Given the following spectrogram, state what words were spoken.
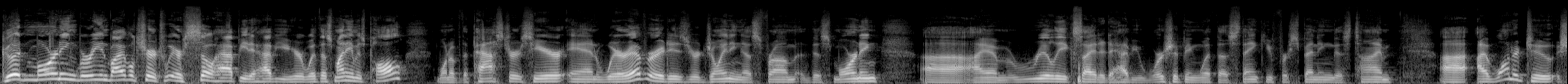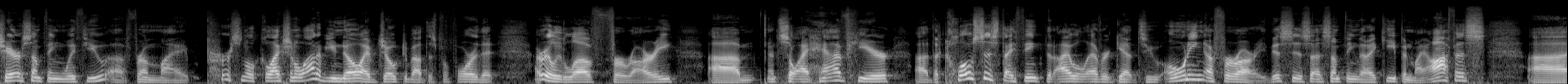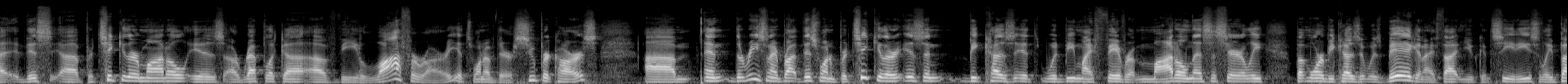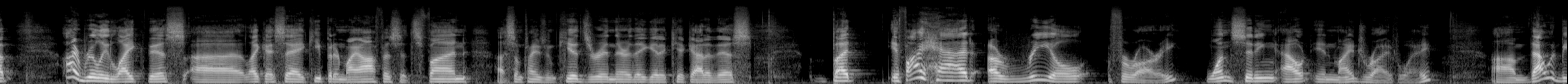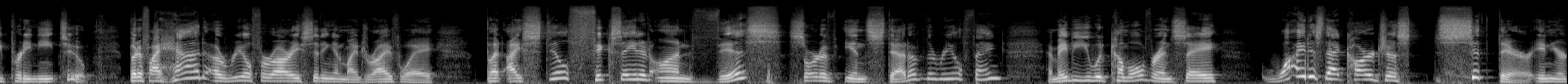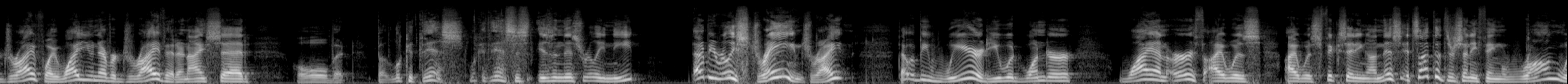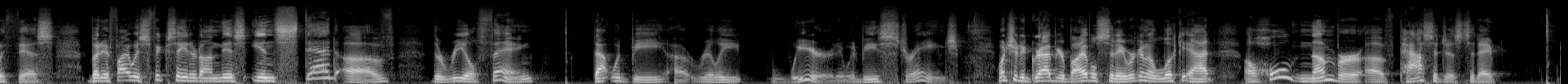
Good morning, Berean Bible Church. We are so happy to have you here with us. My name is Paul, one of the pastors here, and wherever it is you're joining us from this morning, uh, I am really excited to have you worshiping with us. Thank you for spending this time. Uh, I wanted to share something with you uh, from my personal collection. A lot of you know I've joked about this before that I really love Ferrari. Um, and so I have here uh, the closest I think that I will ever get to owning a Ferrari. This is uh, something that I keep in my office. Uh, this particular model is a replica of the LaFerrari, It's one of their supercars. Um, and the reason I brought this one in particular isn't because it would be my favorite model necessarily, but more because it was big and I thought you could see it easily. But I really like this. Uh, like I say, I keep it in my office. It's fun. Uh, sometimes when kids are in there, they get a kick out of this. But if I had a real Ferrari, one sitting out in my driveway, um, that would be pretty neat too. But if I had a real Ferrari sitting in my driveway, but I still fixated on this sort of instead of the real thing, and maybe you would come over and say, why does that car just sit there in your driveway? Why do you never drive it? And I said, Oh, but but look at this. Look at this. Isn't this really neat? That'd be really strange, right? That would be weird. You would wonder why on earth I was I was fixating on this. It's not that there's anything wrong with this, but if I was fixated on this instead of the real thing, that would be uh, really weird. It would be strange. I want you to grab your Bibles today. We're going to look at a whole number of passages today.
